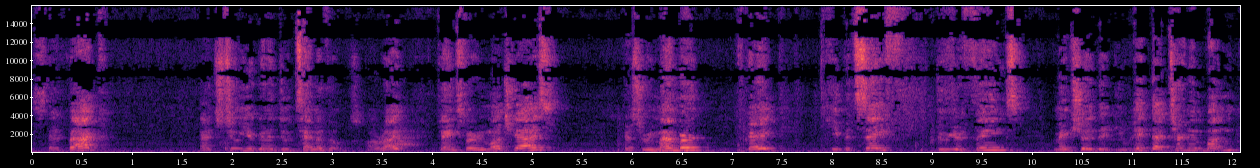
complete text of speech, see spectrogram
step back. That's two, you're gonna do 10 of those, all right? Thanks very much, guys. Just remember, okay, keep it safe, do your things, make sure that you hit that turn in button.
